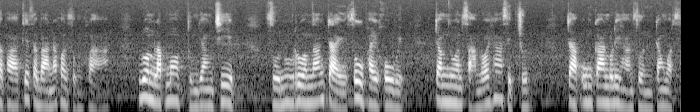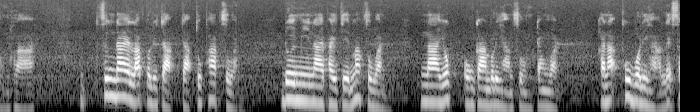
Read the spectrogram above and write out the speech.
สภาเทศบาลนครสงขลา ร่วมรับมอบถุงยางชีพ ศูนย์รวมน้ำใจสู้ภัยโควิดจำนวน 350 ชุด จากองค์การบริหารส่วนจังหวัดสงขลา ซึ่งได้รับบริจาคจากทุกภาคส่วน โดยมีนายไพเจนมากสุวรรณนายกองค์การบริหารส่วนจังหวัด คณะผู้บริหารและส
